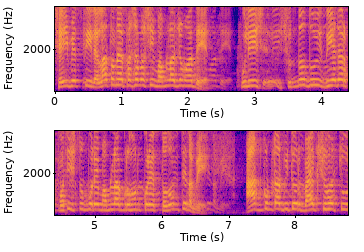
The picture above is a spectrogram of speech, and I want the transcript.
সেই ব্যক্তি লালা থানায় পাশাপাশি মামলা জমা দেন। পুলিশ শূন্য দুই দুই নম্বরে মামলা গ্রহণ করে তদন্তে নামে। আট ঘণ্টার ভিতর বাইক সহ চুর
